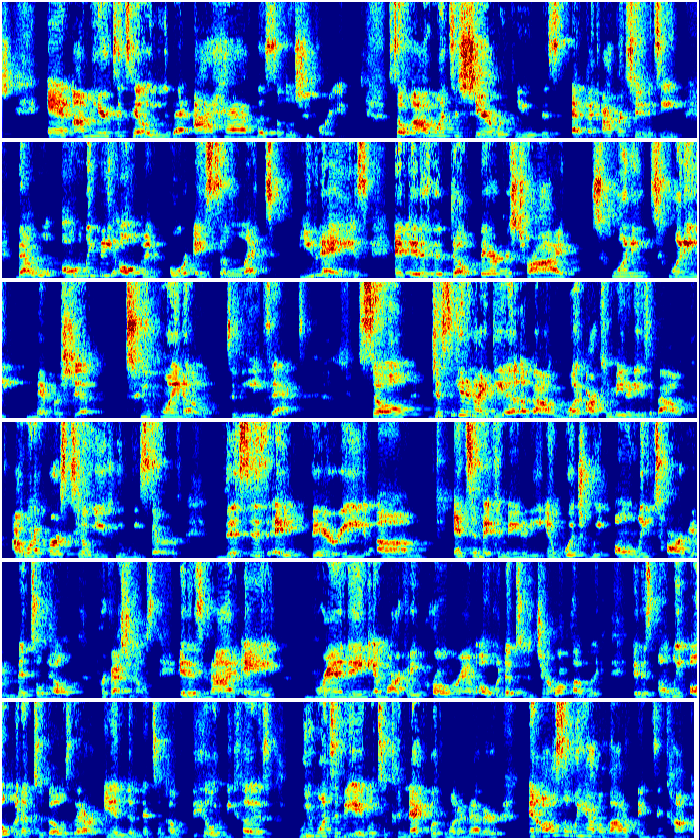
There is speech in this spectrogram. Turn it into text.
And I'm here to tell you that I have the solution for you. So I want to share with you this epic opportunity that will only be open for a select few days. And it is the Dope Therapist Tribe 2020 membership 2.0 to be exact. So, just to get an idea about what our community is about, I want to first tell you who we serve. This is a very um, intimate community in which we only target mental health professionals. It is not a branding and marketing program opened up to the general public. It is only open up to those that are in the mental health field because we want to be able to connect with one another. And also, we have a lot of things in common.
